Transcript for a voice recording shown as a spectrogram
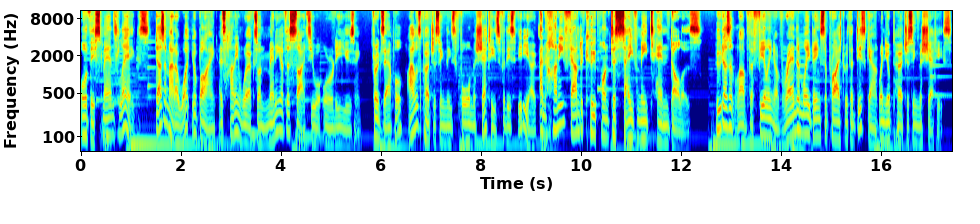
or this man's legs. Doesn't matter what you're buying, as Honey works on many of the sites you are already using. For example, I was purchasing these four machetes for this video, and Honey found a coupon to save me $10. Who doesn't love the feeling of randomly being surprised with a discount when you're purchasing machetes?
